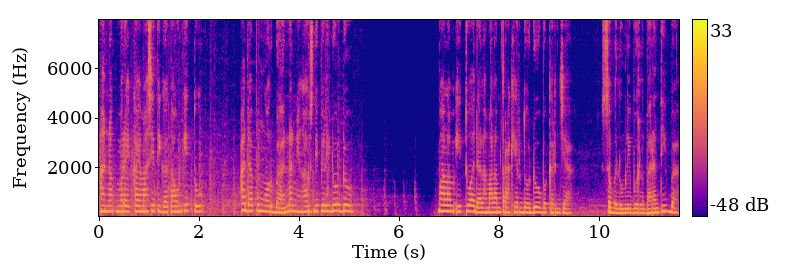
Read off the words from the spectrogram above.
anak mereka yang masih tiga tahun itu, ada pengorbanan yang harus dipilih Dodo. Malam itu adalah malam terakhir Dodo bekerja sebelum libur lebaran tiba.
